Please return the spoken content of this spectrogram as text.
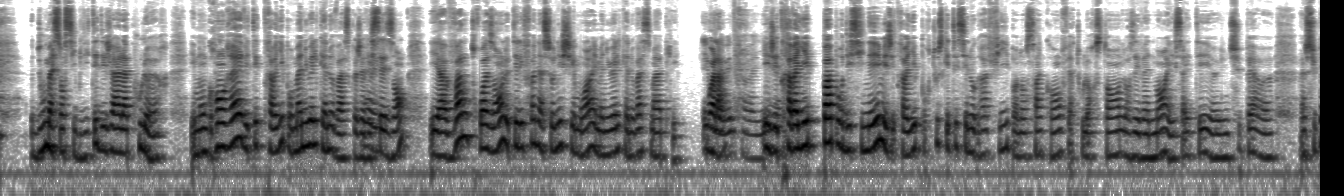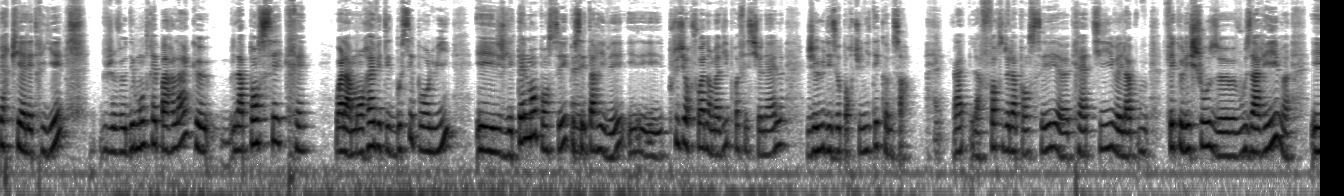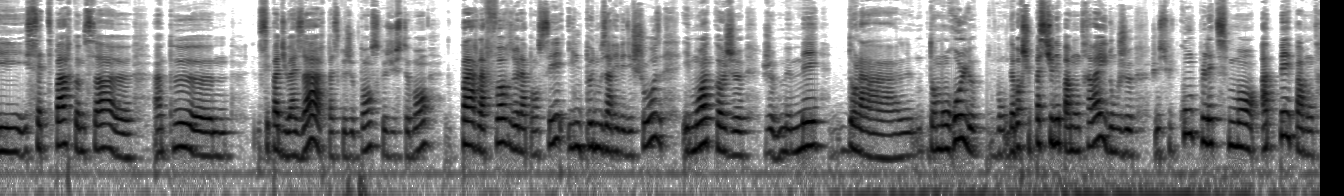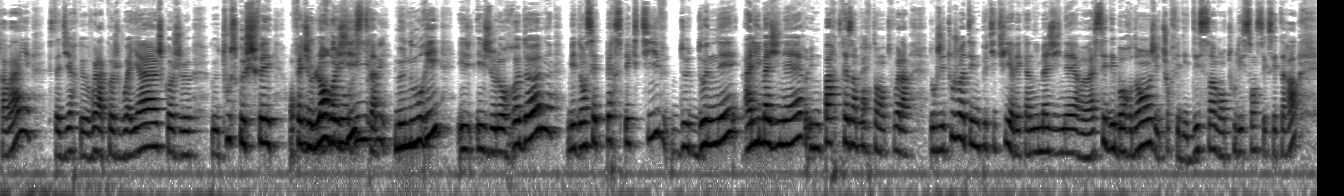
d'où ma sensibilité déjà à la couleur. Et mon grand rêve était de travailler pour Manuel Canovas, que j'avais 16 ans. Et à 23 ans, le téléphone a sonné chez moi et Manuel Canovas m'a appelé. Et voilà. Et j'ai travaillé pas pour dessiner, mais j'ai travaillé pour tout ce qui était scénographie pendant 5 ans, faire tous leurs stands, leurs événements, et ça a été euh, une super, un super pied à l'étrier. Je veux démontrer par là que la pensée crée. Voilà, mon rêve était de bosser pour lui et je l'ai tellement pensé que c'est arrivé. Et, plusieurs fois dans ma vie professionnelle, j'ai eu des opportunités comme ça. la force de la pensée euh, créative et la, fait que les choses euh, vous arrivent. Et cette part comme ça, euh, un peu, c'est pas du hasard parce que je pense que justement, par la force de la pensée, il peut nous arriver des choses. Et moi, quand je, je me mets dans, la, dans mon rôle bon, d'abord, je suis passionnée par mon travail, donc je, je suis complètement happée par mon travail. C'est-à-dire que voilà, quand je voyage, quand je, tout ce que je fais, en fait, je l'enregistre, me nourrit et, et, je le redonne, mais dans cette perspective de donner à l'imaginaire une part très importante. Voilà. Donc j'ai toujours été une petite fille avec un imaginaire euh, assez débordant. J'ai toujours fait des dessins dans tous les sens, etc.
